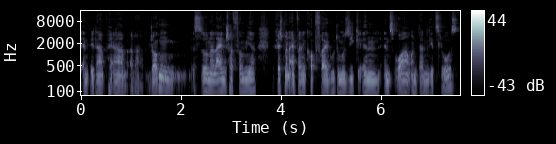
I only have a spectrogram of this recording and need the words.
entweder per oder Joggen ist so eine Leidenschaft von mir. Da kriegt man einfach den Kopf frei, gute Musik in, ins Ohr und dann geht's los.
